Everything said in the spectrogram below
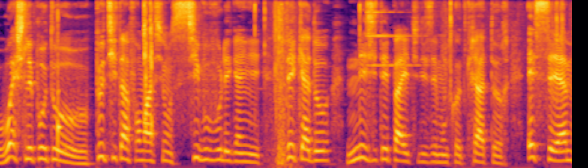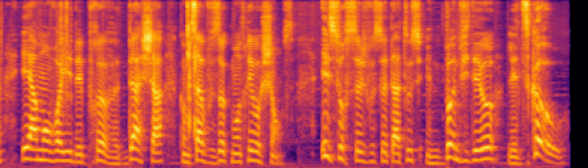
Wesh les potos Petite information, si vous voulez gagner des cadeaux, n'hésitez pas à utiliser mon code créateur SCM et à m'envoyer des preuves d'achat, comme ça vous augmenterez vos chances. Et sur ce, je vous souhaite à tous une bonne vidéo, let's go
